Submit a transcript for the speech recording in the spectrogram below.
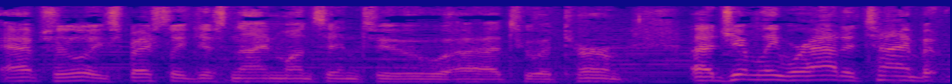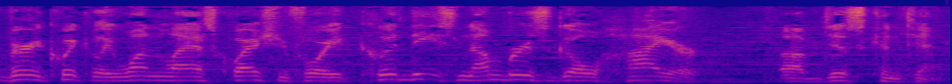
Absolutely, especially just nine months into uh, to a term. Uh, Jim Lee, we're out of time, but very quickly, one last question for you: Could these numbers go higher of discontent?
